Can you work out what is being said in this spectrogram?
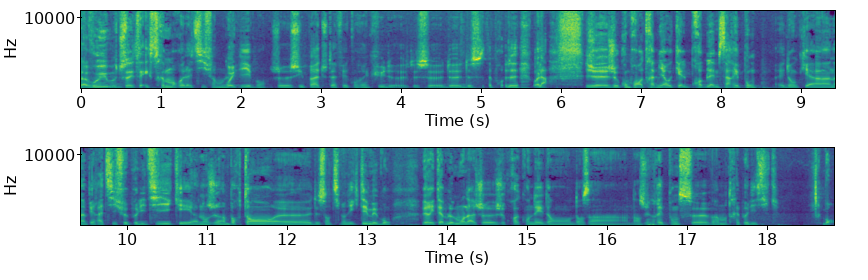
Ça, vous- Oui, tout ça est extrêmement relatif à mon Oui. avis. Bon, je suis pas tout à fait convaincu de, de ce, de, de cette appro- de- voilà. Je, je comprends très bien auquel problème ça répond, et donc il y a un impératif politique et un enjeu important euh, de sentiment d'équité. Mais bon, véritablement là, je, je crois qu'on est dans, dans un dans une réponse euh, vraiment très politique. Bon,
